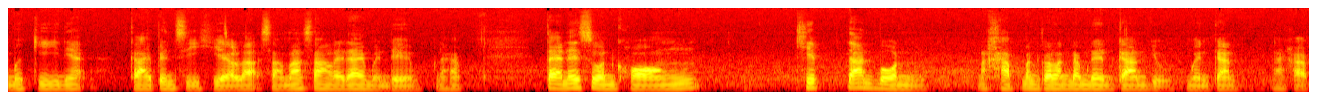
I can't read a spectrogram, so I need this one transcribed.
เมื่อกี้เนี่ยกลายเป็นสีเขียวแล้วสามารถสร้างรายได้เหมือนเดิมนะครับ แต่ในส่วนของคลิปด้านบนนะครับ มันกำลังดำเนินการอยู่เหมือนกันนะครับ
